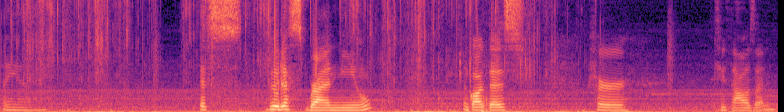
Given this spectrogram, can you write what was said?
Ayan. It's good as brand new. I got this for 2000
